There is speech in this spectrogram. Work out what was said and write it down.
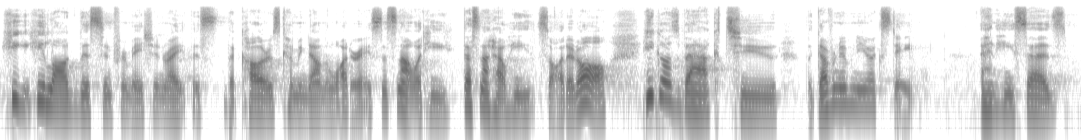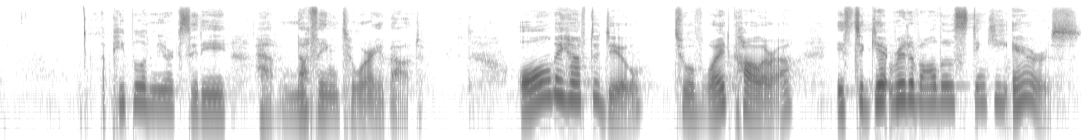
he, he logged this information, right? This that cholera is coming down the waterways. That's not what he. That's not how he saw it at all. He goes back to the governor of New York State, and he says, "The people of New York City have nothing to worry about. All they have to do to avoid cholera is to get rid of all those stinky airs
